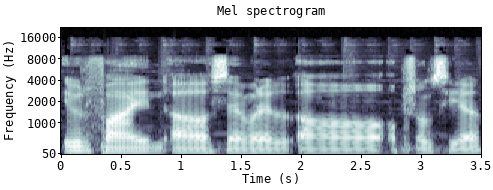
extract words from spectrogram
you will find uh, several uh, options here.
